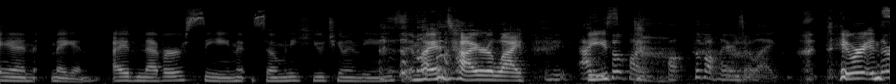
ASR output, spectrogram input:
And Megan, I have never seen so many huge human beings in my entire life. I mean, These football, football players are like they were insane.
